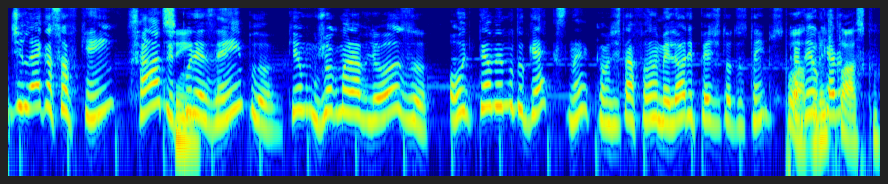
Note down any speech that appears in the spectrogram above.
de Legacy of Kain, sabe? Sim. Por exemplo, que é um jogo maravilhoso. Ou até mesmo do Gex, né? Como a gente tava falando, melhor IP de todos os tempos. Pô, Cadê? Eu quero, clássico.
